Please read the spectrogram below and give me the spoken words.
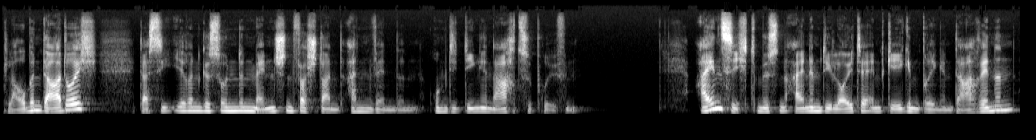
Glauben dadurch, dass sie ihren gesunden Menschenverstand anwenden, um die Dinge nachzuprüfen. Einsicht müssen einem die Leute entgegenbringen darinnen,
